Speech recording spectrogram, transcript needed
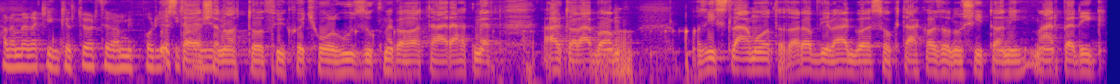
hanem ennek inkább történelmi politikai. Ez teljesen attól függ, hogy hol húzzuk meg a határát, mert általában az iszlámot az arab világgal szokták azonosítani, már pedig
